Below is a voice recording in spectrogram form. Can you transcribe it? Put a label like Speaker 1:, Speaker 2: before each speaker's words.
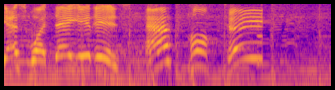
Speaker 1: Guess what day it is? Huh? Hump day?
